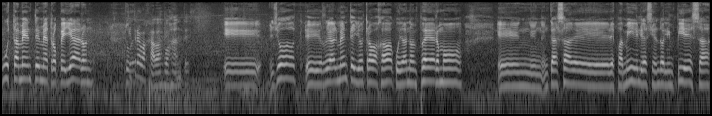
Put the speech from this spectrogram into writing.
Justamente me atropellaron. ¿Qué trabajabas vos antes? Eh, yo eh, realmente yo trabajaba cuidando enfermos, en, en- en casa de, de familia, haciendo limpieza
